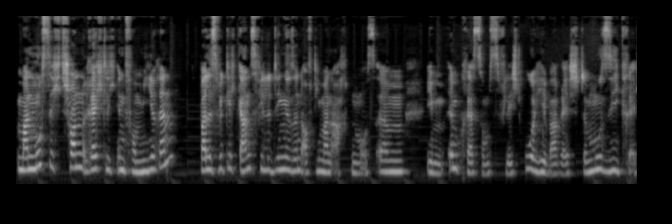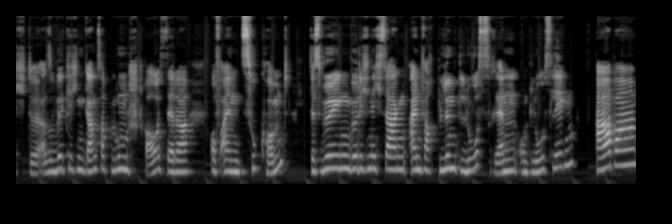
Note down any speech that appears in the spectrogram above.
man muss sich schon rechtlich informieren, weil es wirklich ganz viele Dinge sind, auf die man achten muss. Ähm, eben Impressumspflicht, Urheberrechte, Musikrechte, also wirklich ein ganzer Blumenstrauß, der da auf einen zukommt. Deswegen würde ich nicht sagen, einfach blind losrennen und loslegen. Aber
